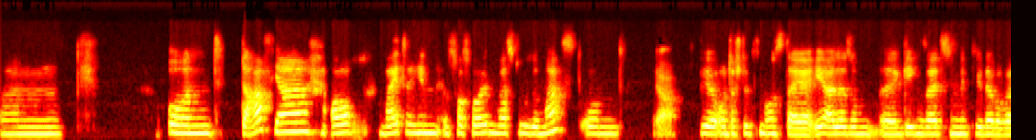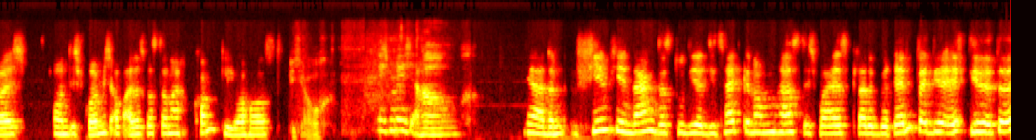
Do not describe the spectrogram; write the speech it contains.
Ähm, und darf ja auch weiterhin verfolgen, was du so machst. Und ja, wir unterstützen uns da ja eh alle so äh, gegenseitig im Mitgliederbereich. Und ich freue mich auf alles, was danach kommt, lieber Horst. Ich auch. Ich mich auch. Ja, dann vielen, vielen Dank, dass du dir die Zeit genommen hast. Ich weiß, gerade brennt bei dir echt die Hütte.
